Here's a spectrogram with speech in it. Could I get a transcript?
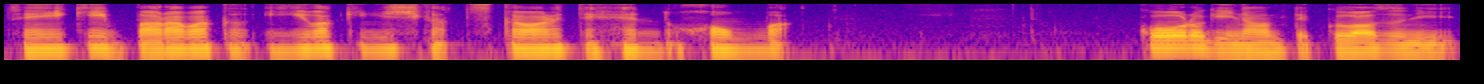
税金ばらまく言い訳にしか使われてへんのほんま。コオロギなんて食わずに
